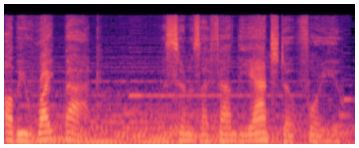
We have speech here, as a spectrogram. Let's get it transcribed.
I'll be right back, as soon as I found the antidote for you.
